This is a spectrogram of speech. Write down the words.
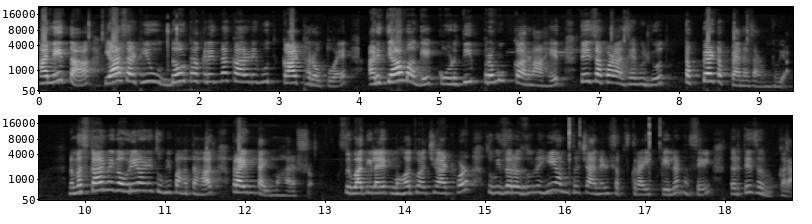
हा नेता यासाठी उद्धव ठाकरेंना कारणीभूत का ठरवतोय? आणि त्यामागे कोणती प्रमुख कारणं आहेत तेच आपण आज या व्हिडिओत टप्प्याटप्प्यानं जाणून घेऊया. नमस्कार मी गौरी आणि तुम्ही पाहत आहात प्राईम टाईम महाराष्ट्र. सुरुवातीला एक महत्त्वाची आठवण तुम्ही जर अजूनही आमचं चॅनल सबस्क्राईब केलं नसेल तर ते जरूर करा.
